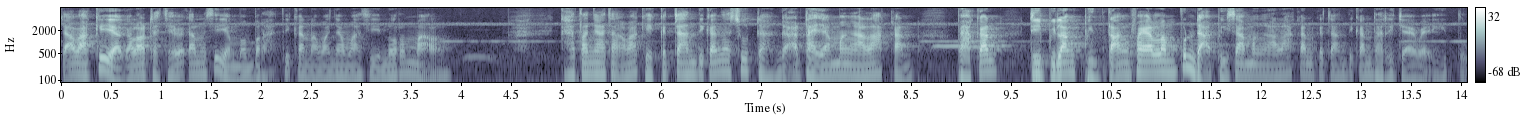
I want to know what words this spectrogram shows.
cak wage ya kalau ada cewek kan mesti yang memperhatikan namanya masih normal katanya cak wage kecantikannya sudah nggak ada yang mengalahkan bahkan dibilang bintang film pun nggak bisa mengalahkan kecantikan dari cewek itu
